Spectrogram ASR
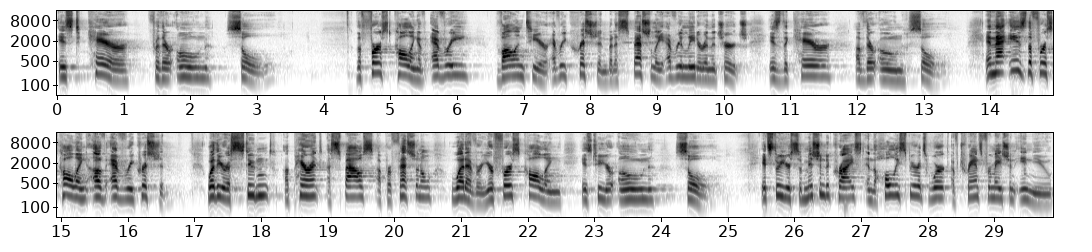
is to care for their own soul. The first calling of every volunteer, every Christian, but especially every leader in the church, is the care of their own soul. And that is the first calling of every Christian. Whether you're a student, a parent, a spouse, a professional, whatever, your first calling is to your own soul. It's through your submission to Christ and the Holy Spirit's work of transformation in you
